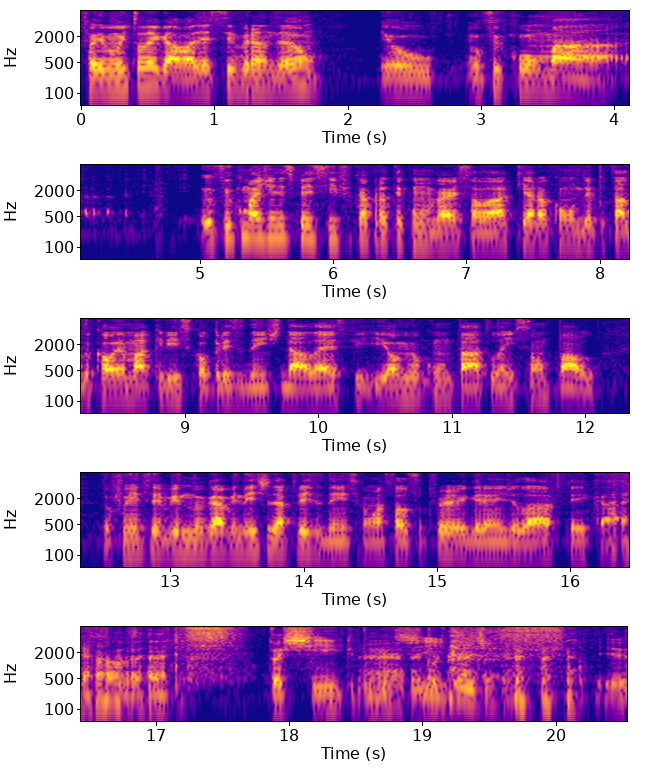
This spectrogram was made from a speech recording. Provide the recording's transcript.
Foi muito legal. Olha, esse Brandão, eu, eu fui com uma. Eu fui com uma agenda específica para ter conversa lá, que era com o deputado Cauê Macris, que é o presidente da Lesp, e é o meu contato lá em São Paulo. Eu fui recebido no gabinete da presidência, que é uma sala super grande lá. Fiquei, caramba, tô chique, tô É, muito tá chique. importante, cara. Eu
